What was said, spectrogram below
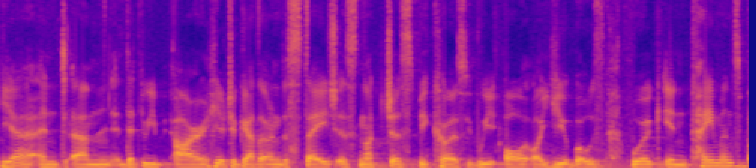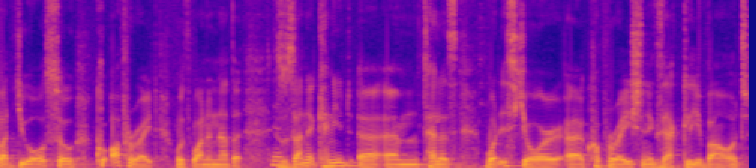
Yeah, and um, that we are here together on the stage is not just because we all or you both work in payments, but you also cooperate with one another. Yeah. Susanne, can you uh, um, tell us what is your uh, cooperation exactly about,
